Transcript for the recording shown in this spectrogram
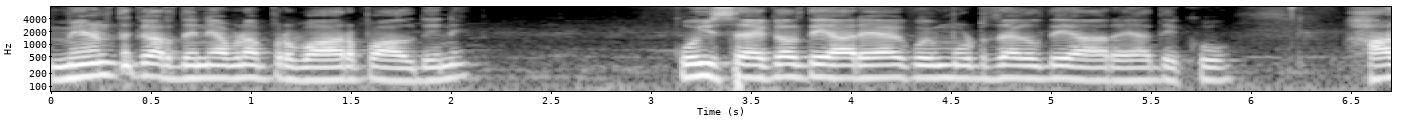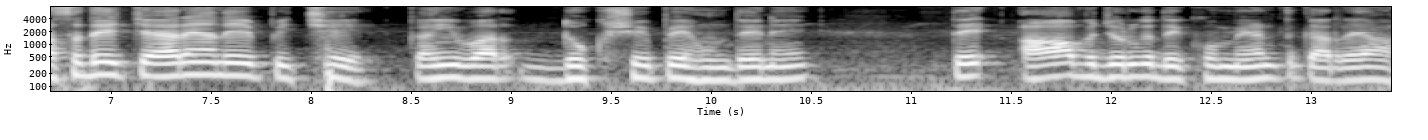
ਮਿਹਨਤ ਕਰਦੇ ਨੇ, ਆਪਣਾ ਪਰਿਵਾਰ ਪਾਲਦੇ ਨੇ। ਕੋਈ ਸਾਈਕਲ ਤੇ ਆ ਰਿਹਾ, ਕੋਈ ਮੋਟਰਸਾਈਕਲ ਤੇ ਆ ਰਿਹਾ, ਦੇਖੋ। ਹੱਸਦੇ ਚਿਹਰਿਆਂ ਦੇ ਪਿੱਛੇ ਕਈ ਵਾਰ ਦੁੱਖ ਛਿਪੇ ਹੁੰਦੇ ਨੇ ਤੇ ਆ ਬਜ਼ੁਰਗ ਦੇਖੋ ਮਿਹਨਤ ਕਰ ਰਿਹਾ,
